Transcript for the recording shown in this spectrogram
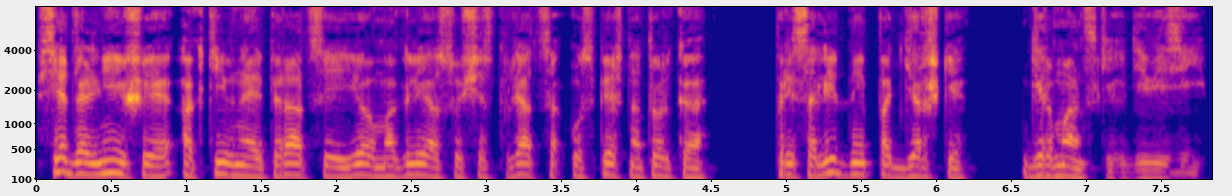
Все дальнейшие активные операции ее могли осуществляться успешно только при солидной поддержке германских дивизий.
